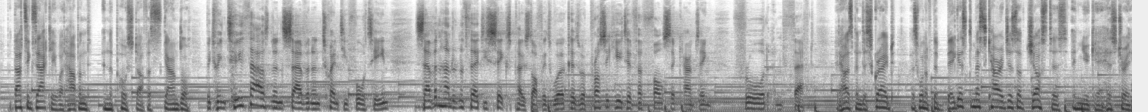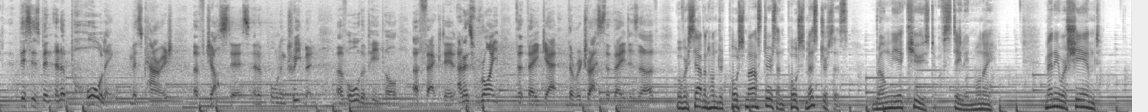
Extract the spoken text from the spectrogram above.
But that's exactly what happened in the post office scandal. Between 2007 and 2014, 736 post office workers were prosecuted for false accounting, fraud, and theft. It has been described as one of the biggest miscarriages of justice in UK history. This has been an appalling miscarriage of justice, an appalling treatment of all the people affected, and it's right that they get the redress that they deserve. Over 700 postmasters and postmistresses wrongly accused of stealing money. Many were shamed,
